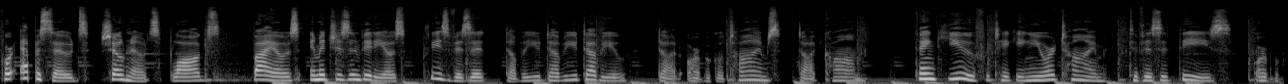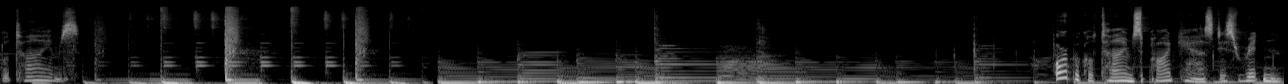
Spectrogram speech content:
For episodes, show notes, blogs, bios, images, and videos, please visit www.orbicletimes.com. Thank you for taking your time to visit these Orbicle Times. Orbicle Times podcast is written,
